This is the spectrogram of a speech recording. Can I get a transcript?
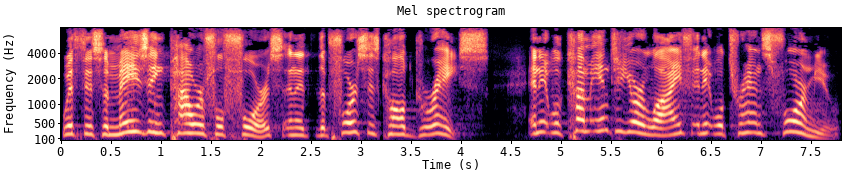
with this amazing, powerful force, and it, the force is called grace. And it will come into your life and it will transform you.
